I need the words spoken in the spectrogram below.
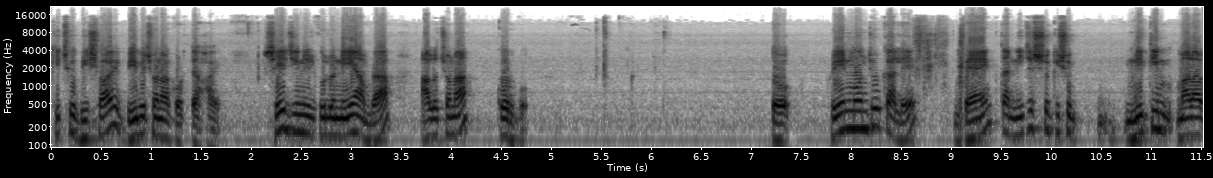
কিছু বিষয় বিবেচনা করতে হয়। সেই জিনিসগুলো নিয়ে আমরা আলোচনা করব। তো, ঋণ মঞ্জুরকালে ব্যাংক তার নিজস্ব কিছু নীতিমালা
